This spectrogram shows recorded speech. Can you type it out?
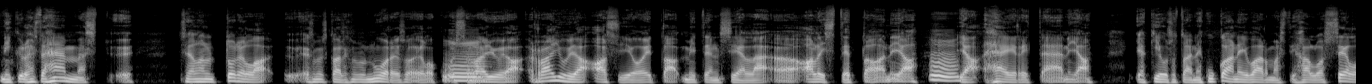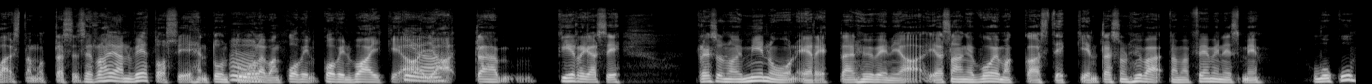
niin kyllähän sitä hämmästyy. Siellä on todella esimerkiksi 80-luvun nuorisoelokuvissa mm. rajuja, rajuja asioita, miten siellä ä, alistetaan ja, mm. ja häiritään ja – ja kiusataan. Ja kukaan ei varmasti halua sellaista, mutta se, se rajan veto siihen tuntuu mm. olevan kovin, kovin vaikeaa. Joo. Ja tämä kirjasi resonoi minuun erittäin hyvin ja, ja sangen voimakkaastikin. Tässä on hyvä tämä feminismi-luku.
